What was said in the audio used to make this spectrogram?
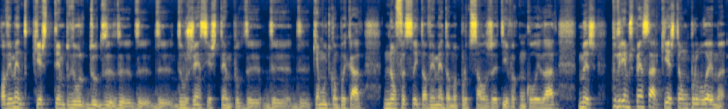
Obviamente que este tempo de, de, de, de urgência, este tempo de, que é muito complicado, não facilita, obviamente, a uma produção legislativa com qualidade, mas poderíamos pensar que este é um problema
